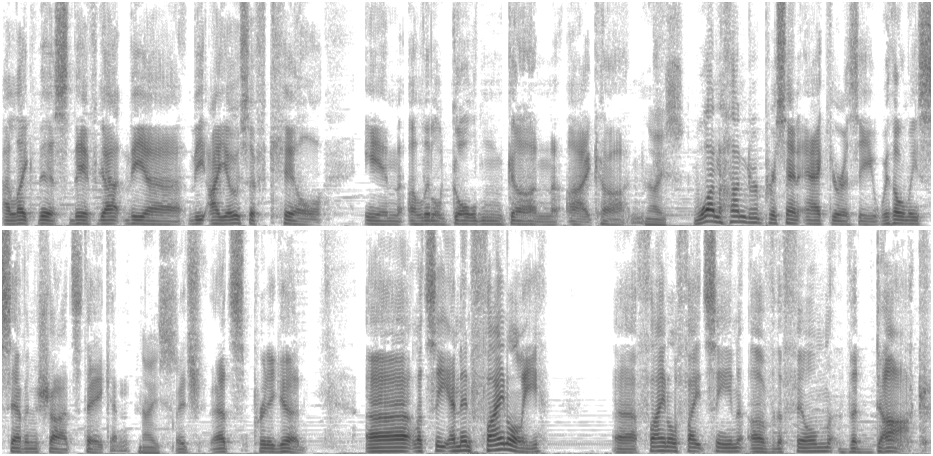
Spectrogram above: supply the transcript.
I like this. They've got the uh, the Iosef kill in a little golden gun icon. Nice. 100% accuracy with only seven shots taken, Nice. which that's pretty good. Uh, let's see, and then finally, uh, final fight scene of the film, The Dock.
